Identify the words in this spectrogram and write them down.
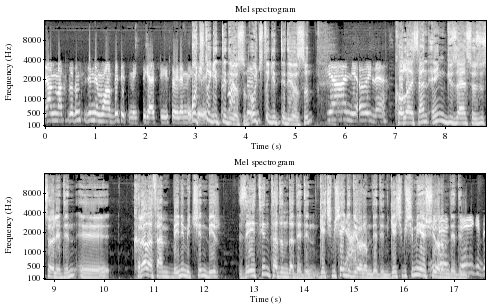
Yani maksadım sizinle muhabbet etmekti gerçeği söylemek. Uçtu gerekirse. gitti diyorsun. Baktım, Uçtu gitti diyorsun. Yani öyle. Kolay sen en güzel sözü söyledin. Ee, Kral efem benim için bir zeytin tadında dedin. Geçmişe Yani. gidiyorum dedin. Geçmişimi yaşıyorum de dedin. Şey gibi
